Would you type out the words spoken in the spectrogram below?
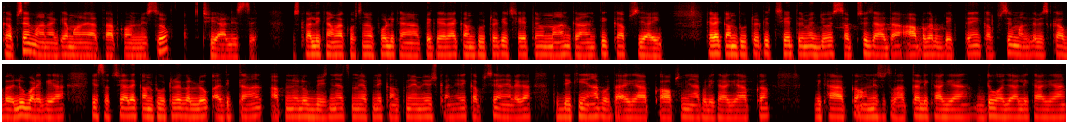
कब से माना गया, माना जाता है आपका उन्नीस सौ छियालीस से। उसका लिखा हमारा क्वेश्चन नंबर फोर लिखा है, यहाँ पे कह रहा है, कंप्यूटर के क्षेत्र में महान क्रांति कब से आई? कह रहा है, कंप्यूटर के क्षेत्र में जो है सबसे ज़्यादा आप अगर देखते हैं, कब से मतलब इसका वैल्यू बढ़ गया, ये सबसे ज़्यादा कंप्यूटर का लोग अधिकतर अपने लोग बिज़नेस में, अपने कंपनी में यूज़ करने कब से आने लगा? तो देखिए, यहाँ पे बताया गया आपका ऑप्शन यहाँ पे लिखा गया आपका लिखा आपका, उन्नीस सौ सतहत्तर लिखा गया 2000 लिखा गया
